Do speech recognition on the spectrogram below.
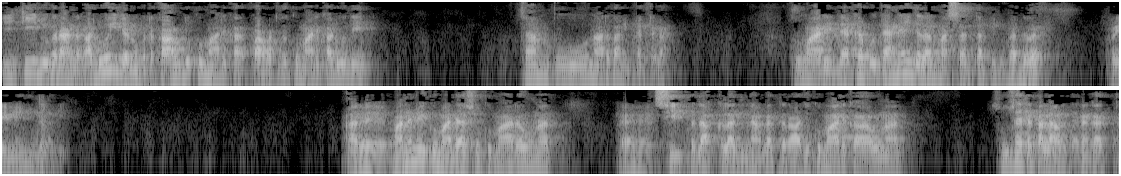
ඉතින් තීන්දුව කරන්න කඩුව ඉල්ලනකොට කාමුදු කුමාරි පවටද කුමාරි කඩුව දෙන්නේ. සම්පූර්ණ අර කණි පැත්ත ගන්න. කුමාරි දැකපු තැන ඉඳලා මස්සද්ද පිළිබඳව ප්‍රේමයෙන් ඉඳලා තියෙනවා. අර මනමේ කුමාරයා සුකුමාර වුණත් ශිල්ප දක්කලා දිනාගත්ත රාජකුමාරිකා වුණත් සූසට කලාව දැනගත්තත්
